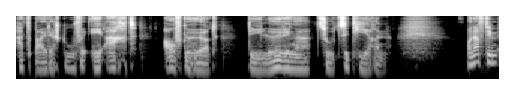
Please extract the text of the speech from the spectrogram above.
hat bei der Stufe E8 aufgehört, die Löwinger zu zitieren. Und auf dem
